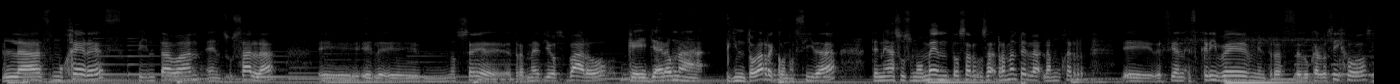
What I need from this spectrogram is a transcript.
Las mujeres pintaban en su sala, eh, eh, no sé, Remedios Varo, que ya era una pintora reconocida, tenía sus momentos, o sea, realmente la, la mujer, eh, decían, escribe mientras educa a los hijos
